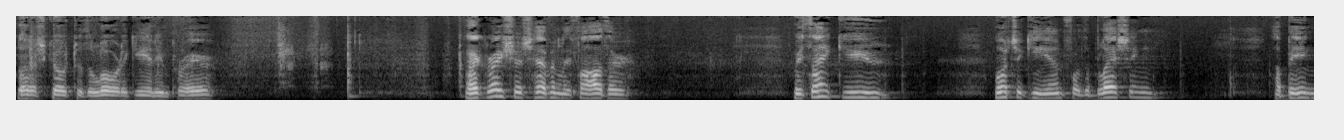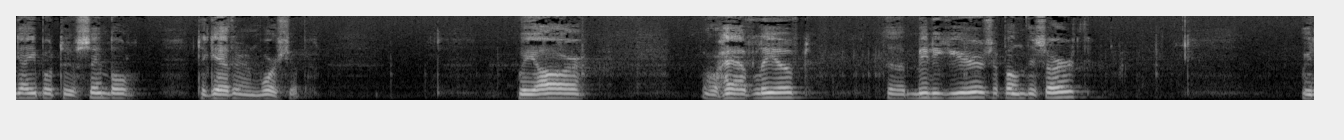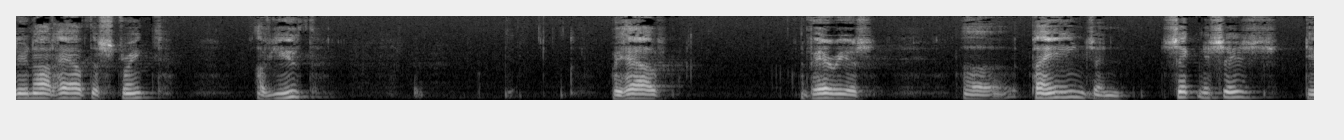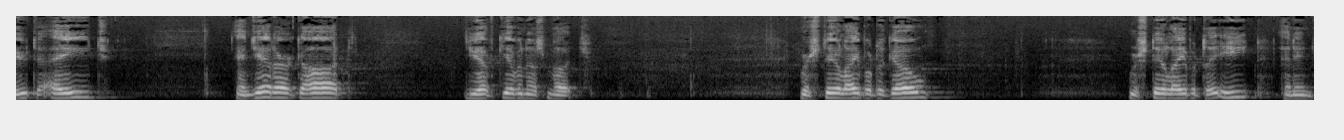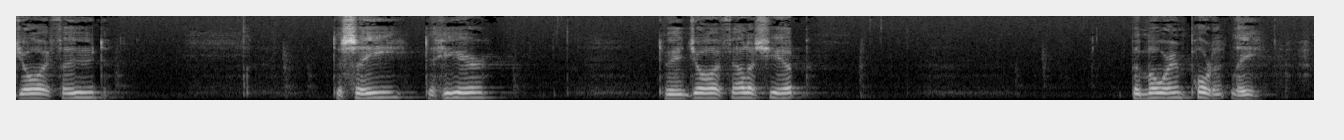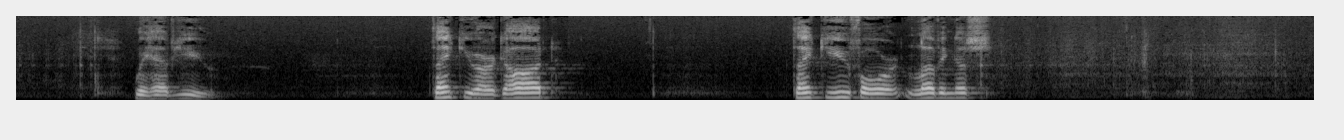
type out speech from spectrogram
Let us go to the Lord again in prayer. Our gracious Heavenly Father, we thank you once again for the blessing of being able to assemble together and worship. We are or have lived uh, many years upon this earth. We do not have the strength of youth. We have various uh, pains and sicknesses due to age, and yet, our God, you have given us much. We're still able to go. We're still able to eat and enjoy food, to see, to hear, to enjoy fellowship, but more importantly, we have you. Thank you, our God. Thank you for loving us.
